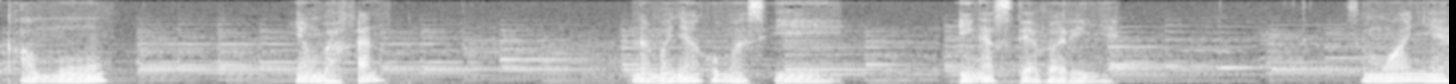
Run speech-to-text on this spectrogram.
Kamu yang bahkan namanya aku masih ingat setiap harinya. Semuanya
